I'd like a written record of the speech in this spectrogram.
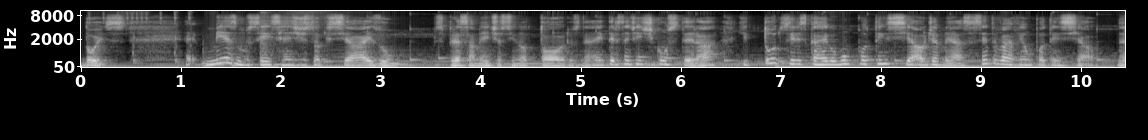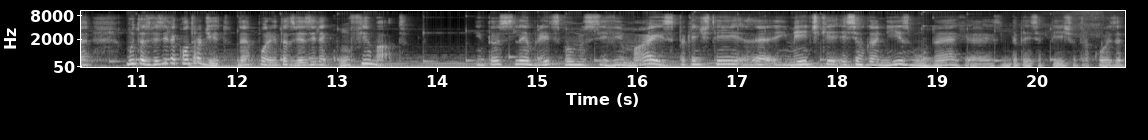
2. É, mesmo sem esses registros oficiais ou expressamente assim notórios, né, é interessante a gente considerar que todos eles carregam algum potencial de ameaça. Sempre vai haver um potencial. Né? Muitas vezes ele é contradito, né? porém, muitas vezes ele é confirmado. Então esses lembretes vão nos servir mais para que a gente tenha é, em mente que esse organismo, né, é, independência peixe, outra coisa,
